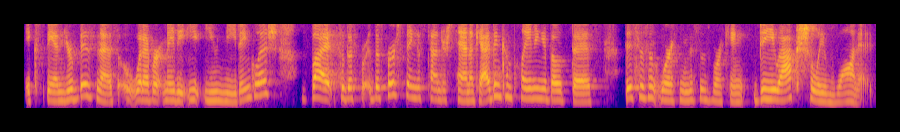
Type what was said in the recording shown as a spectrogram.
expand your business, whatever it may be, you, you need English. But so the the first thing is to understand. Okay, I've been complaining about this. This isn't working. This is working. Do you actually want it?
